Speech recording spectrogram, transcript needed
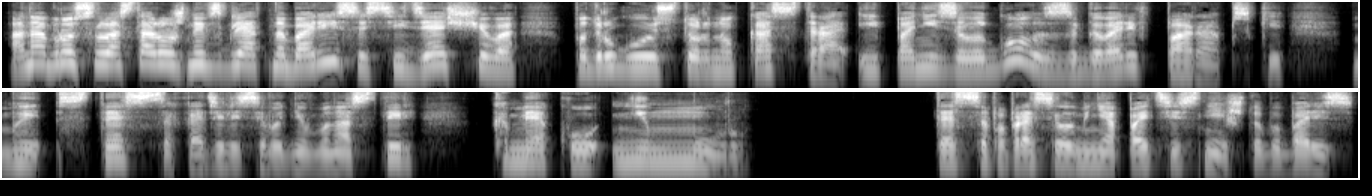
Она бросила осторожный взгляд на Бориса, сидящего по другую сторону костра, и понизила голос, заговорив по-арабски. «Мы с Тесса ходили сегодня в монастырь к Меку Ниммуру. Тесса попросила меня пойти с ней, чтобы Борис...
